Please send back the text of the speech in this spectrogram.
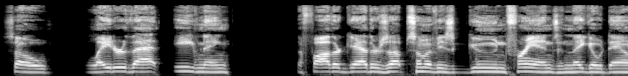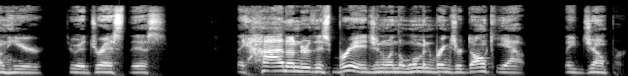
So later that evening, the father gathers up some of his goon friends and they go down here to address this. They hide under this bridge, and when the woman brings her donkey out, they jump her.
